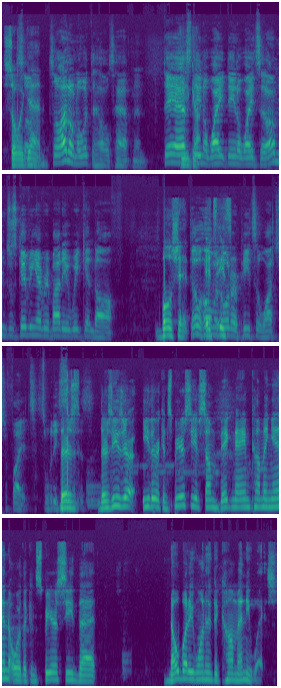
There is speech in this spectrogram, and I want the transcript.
so So- again, so I don't know what the hell's happening. They asked Dana White. Dana White said, "I'm just giving everybody a weekend off. bullshit. Go home It's- and it's- order a pizza, watch the fights." That's what he there's says. there's either either a conspiracy of some big name coming in or the conspiracy that nobody wanted to come anyways.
